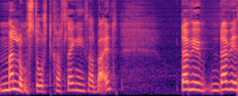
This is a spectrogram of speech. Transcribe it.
mellomstort kartleggingsarbeid. Der vi, der vi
